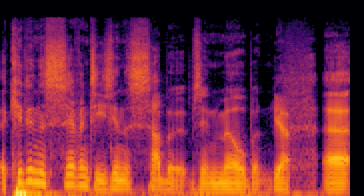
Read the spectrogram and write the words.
a kid in the seventies in the suburbs in Melbourne. Yeah. Uh,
